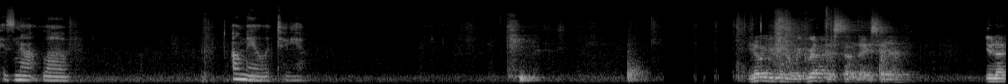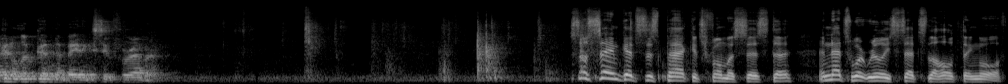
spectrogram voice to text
is not love. I'll mail it to you. Keep. You know you're gonna regret this someday, Sam. You're not gonna look good in a bathing suit forever. So Sam gets this package from her sister, and that's what really sets the whole thing off.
